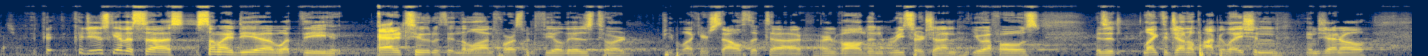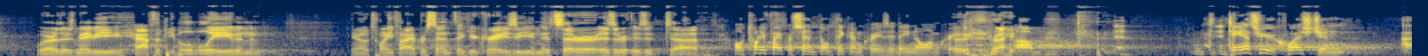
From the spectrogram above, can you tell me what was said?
Yes, could, could, you just give us uh, some idea of what the attitude within the law enforcement field is toward people like yourself that uh, are involved in research on UFOs? Is it like the general population in general, where there's maybe half the people who believe and you know 25% think you're crazy and et cetera? Is it? Is it uh... Oh, 25% don't think I'm crazy. They know I'm crazy. right. Um, to answer your question, I,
